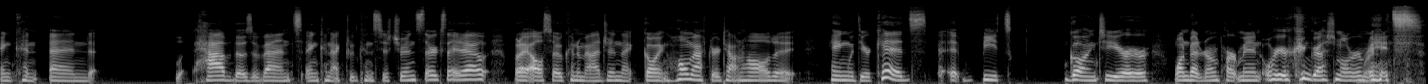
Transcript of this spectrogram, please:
and con- and have those events and connect with constituents they're excited out but i also can imagine that going home after a town hall to hang with your kids it beats going to your one bedroom apartment or your congressional roommates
